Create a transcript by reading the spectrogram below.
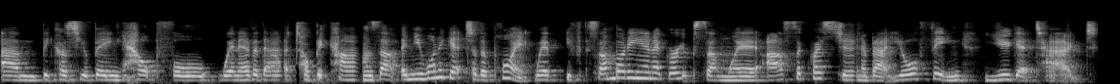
um, because you're being helpful whenever that topic comes up. And you want to get to the point where if somebody in a group somewhere asks a question about your thing, you get tagged.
